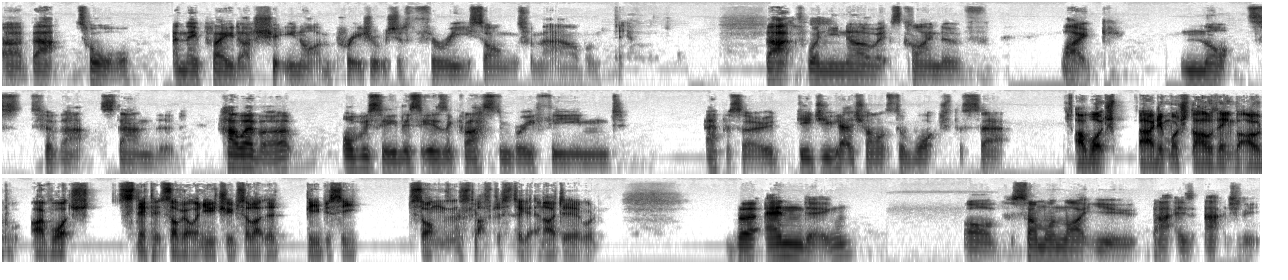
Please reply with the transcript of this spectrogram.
uh, that tour, and they played I shit you not, I'm pretty sure it was just three songs from that album. That's when you know it's kind of like not to that standard. However, obviously this is a Glastonbury themed episode. Did you get a chance to watch the set? I watched. I didn't watch the whole thing, but I would. I've watched snippets of it on YouTube, so like the BBC songs and stuff, just to get an idea. The ending of someone like you that is actually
